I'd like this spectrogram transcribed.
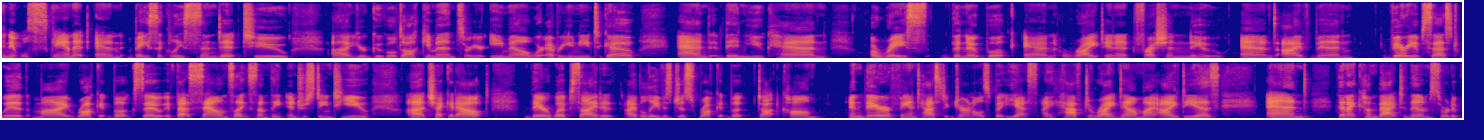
and it will scan it and basically send it to uh, your Google Documents or your email, wherever you need to go. And then you can erase the notebook and write in it fresh and new. And I've been very obsessed with my Rocketbook. So if that sounds like something interesting to you, uh, check it out. Their website, I believe, is just rocketbook.com. And they're fantastic journals. But yes, I have to write down my ideas and then I come back to them, sort of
